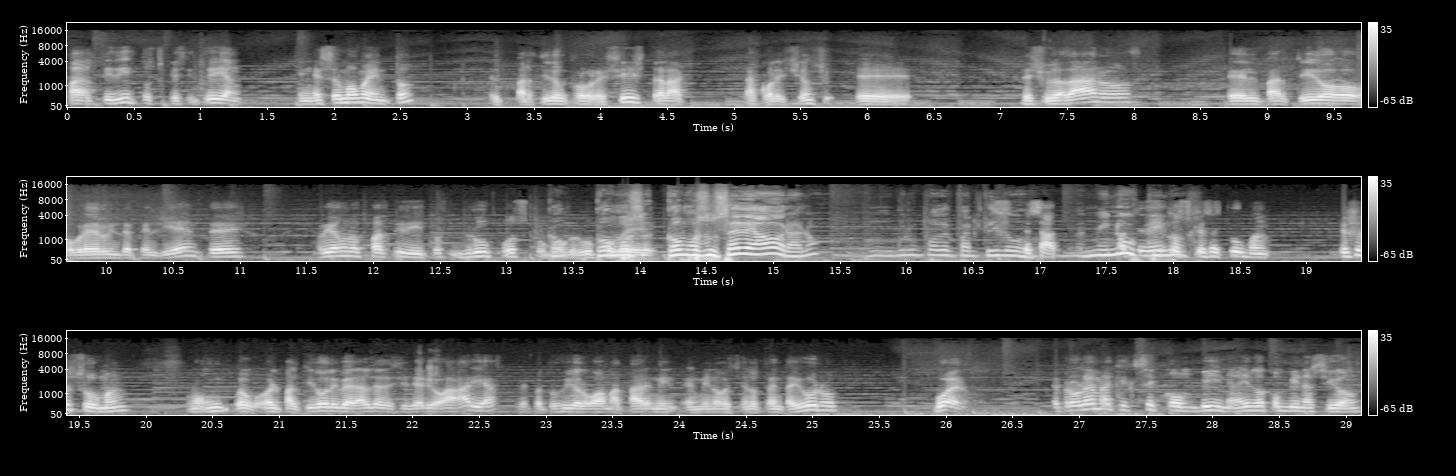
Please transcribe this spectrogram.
partiditos que existían en ese momento, el Partido Progresista, la, coalición eh, de ciudadanos, el Partido Obrero Independiente, había unos partiditos, grupos como, grupos como sucede ahora, ¿no? Un grupo de partidos minúsculos. Partiditos que se suman, que se suman, como el Partido Liberal de Desiderio Arias, después Trujillo lo va a matar en, en 1931. Bueno, el problema es que se combina, hay una combinación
